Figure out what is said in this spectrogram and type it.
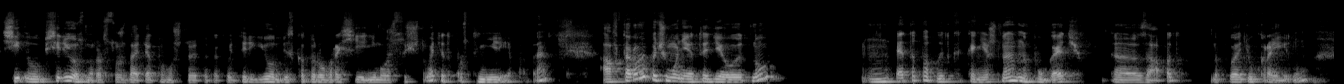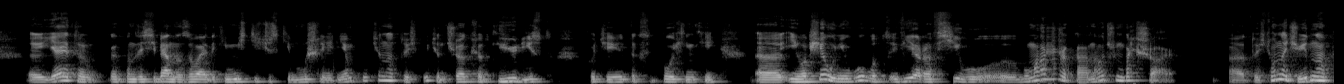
серьезно рассуждать о том, что это какой-то регион, без которого Россия не может существовать, это просто нелепо. Да? А второе, почему они это делают? Ну, это попытка, конечно, напугать э, Запад, напугать Украину. Э, я это как бы для себя называю таким мистическим мышлением Путина. То есть Путин человек все-таки юрист, хоть и, так сказать, плохенький. Э, и вообще у него вот вера в силу э, бумажек, она очень большая. То есть он, очевидно,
